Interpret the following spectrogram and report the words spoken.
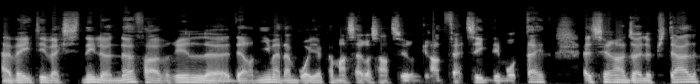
avaient été vaccinés le 9 avril euh, dernier. Madame Boyer commençait à ressentir une grande fatigue, des maux de tête. Elle s'est rendue à l'hôpital.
